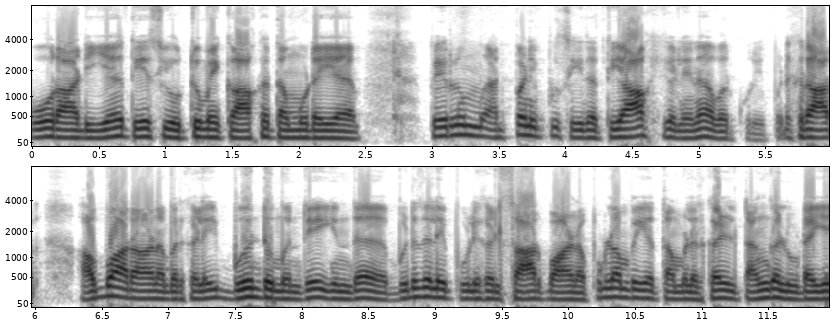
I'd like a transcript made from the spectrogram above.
போராடிய தேசிய ஒற்றுமைக்காக தம்முடைய பெரும் அர்ப்பணிப்பு செய்த தியாகிகள் என அவர் குறிப்பிடுகிறார். அவ்வாறானவர்களை வேண்டுமென்றே இந்த விடுதலை புலிகள் சார்பான புலம்பெயர் தமிழர்கள் தங்களுடைய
